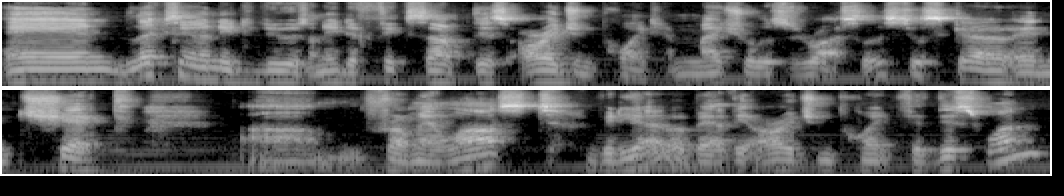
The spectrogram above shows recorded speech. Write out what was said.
And next thing I need to do is I need to fix up this origin point and make sure this is right. So let's just go and check um, from our last video about the origin point for this one.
